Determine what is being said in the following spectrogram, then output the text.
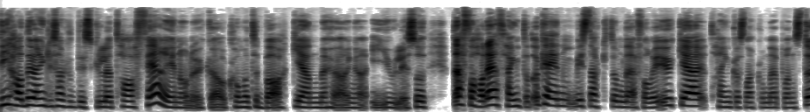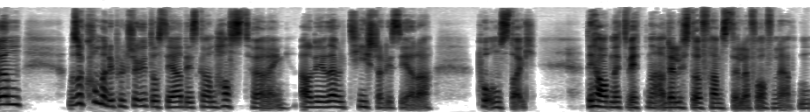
de hadde jo egentlig sagt at de skulle ta ferie i noen uker og komme tilbake igjen med høringer i juli. Så derfor hadde jeg tenkt at ok, vi snakket om det forrige uke, trenger ikke å snakke om det på en stund. Men så kommer de plutselig ut og sier at de skal ha en hasthøring. Eller det er vel tirsdag de sier det. På onsdag. De har et nytt vitne, og de har lyst til å fremstille for offentligheten.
